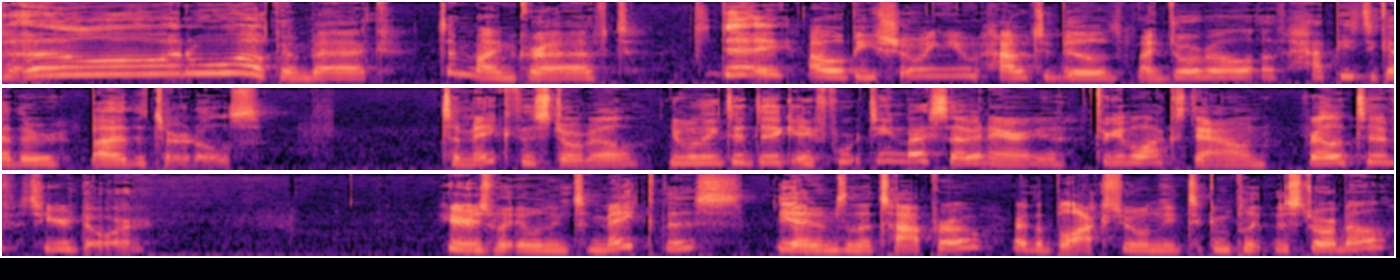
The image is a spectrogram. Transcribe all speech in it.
Hello and welcome back to Minecraft. Today I will be showing you how to build my doorbell of Happy Together by the Turtles. To make this doorbell, you will need to dig a 14 by 7 area 3 blocks down relative to your door. Here's what you will need to make this. The items in the top row are the blocks you will need to complete this doorbell.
